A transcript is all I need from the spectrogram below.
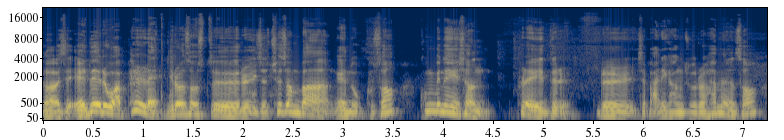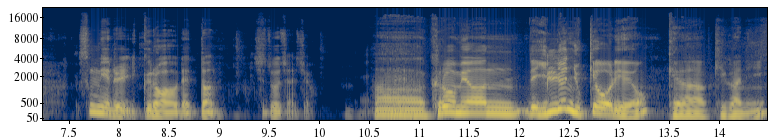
어 이제 에데르와 펠레 이런 선수들을 이제 최전방에 놓고서 콤비네이션 플레이들을 이제 많이 강조를 하면서 승리를 이끌어냈던 지도자죠. 아 그러면 근데 1년 6개월이에요 계약 기간이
